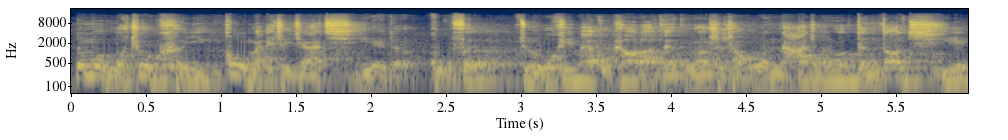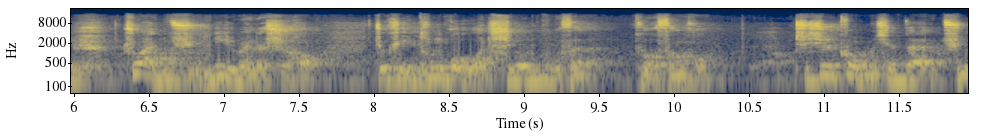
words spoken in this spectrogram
那么我就可以购买这家企业的股份，就是我可以买股票了，在股票市场我拿着，然后等到企业赚取利润的时候，就可以通过我持有的股份给我分红。这其实跟我们现在去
